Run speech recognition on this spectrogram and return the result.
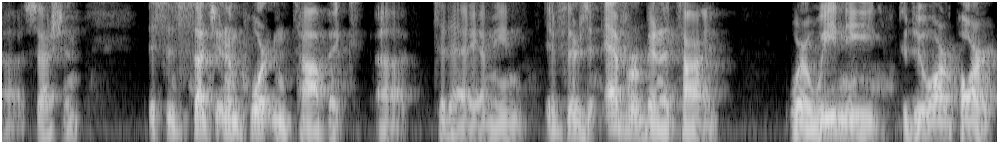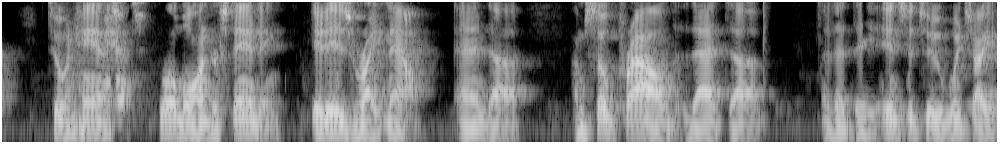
uh, session this is such an important topic uh, today. I mean, if there's ever been a time where we need to do our part to enhance global understanding, it is right now. And uh, I'm so proud that uh, that the institute, which I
